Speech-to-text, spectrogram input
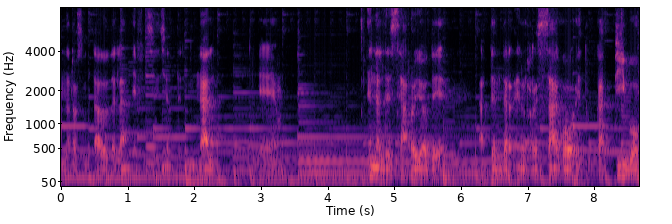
en el resultado de la eficiencia terminal, eh, en el desarrollo de atender el rezago educativo,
